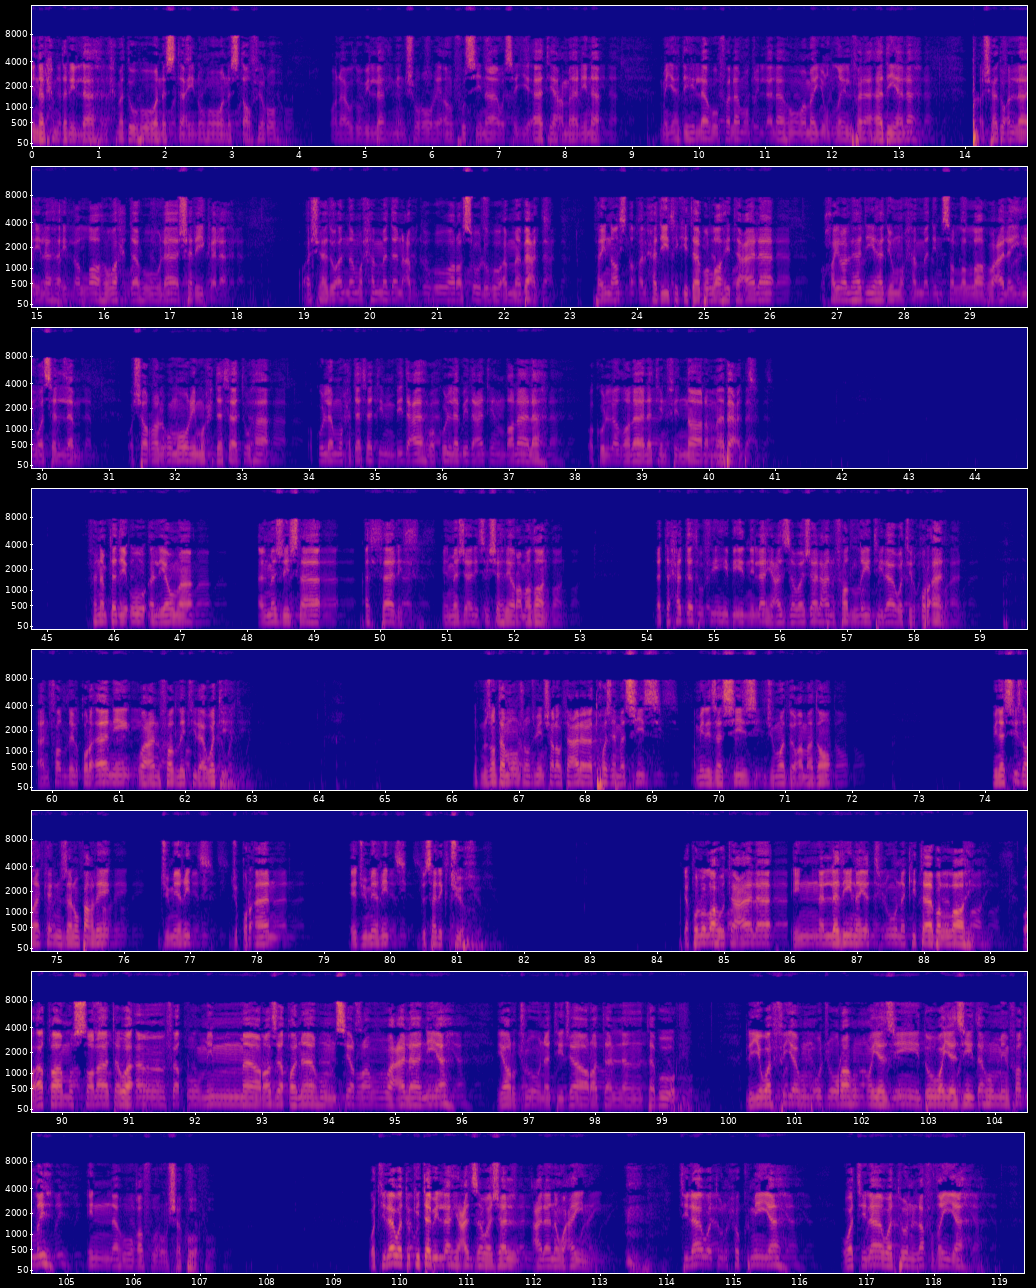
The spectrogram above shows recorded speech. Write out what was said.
إن الحمد لله نحمده ونستعينه ونستغفره ونعوذ بالله من شرور أنفسنا وسيئات أعمالنا. من يهده الله فلا مضل له ومن يضلل فلا هادي له. أشهد أن لا إله إلا الله وحده لا شريك له. وأشهد أن محمدا عبده ورسوله أما بعد. فإن أصدق الحديث كتاب الله تعالى وخير الهدي هدي محمد صلى الله عليه وسلم وشر الأمور محدثاتها وكل محدثة بدعة وكل بدعة ضلالة وكل ضلالة في النار أما بعد. فنبتدئ اليوم المجلس الثالث من مجالس شهر رمضان. نتحدث فيه باذن الله عز وجل عن فضل تلاوه القران عن فضل القران وعن فضل تلاوته Donc nous entamons aujourd'hui, Inch'Allah Ta'ala, la troisième assise, parmi les assises du mois de Ramadan. Une assise dans laquelle nous allons parler du mérite du Coran et du mérite de sa lecture. يقول الله تعالى إن الذين يتلون كتاب الله وأقاموا الصلاة وأنفقوا مما رزقناهم سرا وعلانية يرجون تجارة لن تبور ليوفيهم أجورهم ويزيد ويزيدهم من فضله إنه غفور شكور. وتلاوة كتاب الله عز وجل على نوعين. تلاوة حكمية وتلاوة لفظية.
